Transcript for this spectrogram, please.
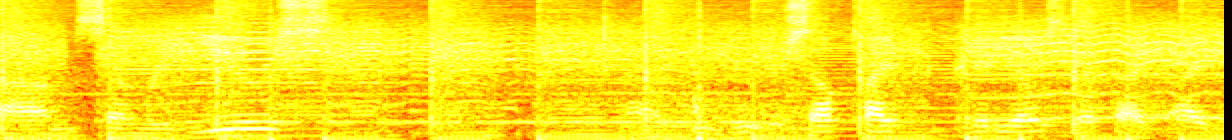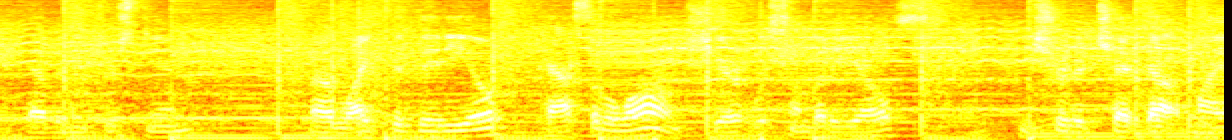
um, some reviews, uh, do-it-yourself type videos that I, I have an interest in. Uh, like the video, pass it along, share it with somebody else. Be sure to check out my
